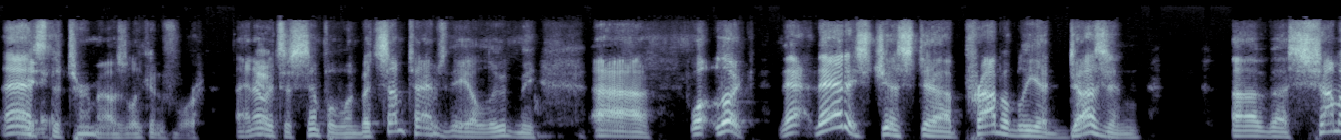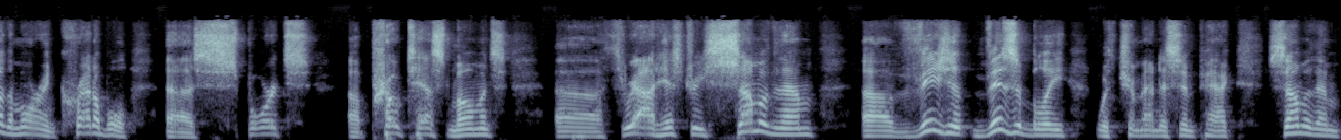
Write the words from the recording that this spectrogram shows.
That's yeah. the term I was looking for. I know yeah. it's a simple one, but sometimes they elude me. Uh, well, look, that that is just uh, probably a dozen of uh, some of the more incredible uh, sports uh, protest moments uh, throughout history. Some of them uh, vis- visibly with tremendous impact. Some of them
